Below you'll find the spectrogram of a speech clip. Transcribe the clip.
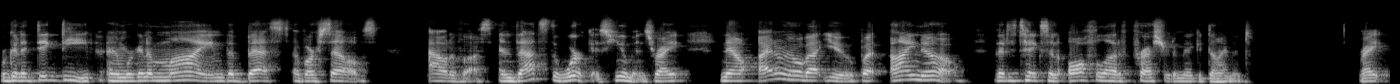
we're going to dig deep and we're going to mine the best of ourselves out of us. And that's the work as humans, right? Now, I don't know about you, but I know that it takes an awful lot of pressure to make a diamond, right?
